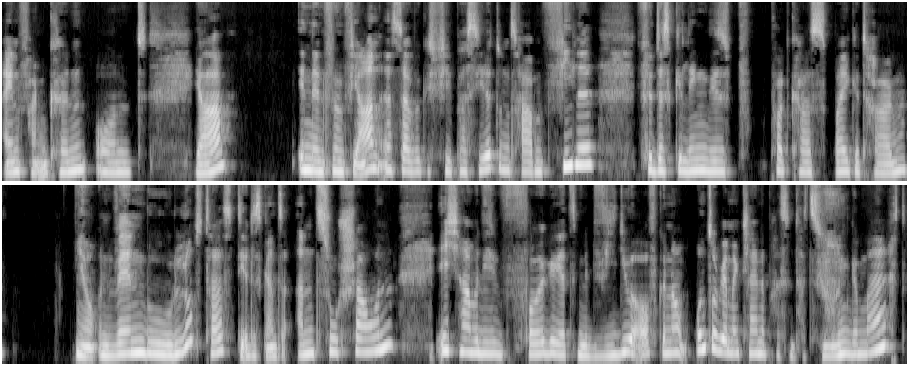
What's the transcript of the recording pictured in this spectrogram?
einfangen können. Und ja, in den fünf Jahren ist da wirklich viel passiert und es haben viele für das Gelingen dieses Podcasts beigetragen. Ja, und wenn du Lust hast, dir das Ganze anzuschauen, ich habe die Folge jetzt mit Video aufgenommen und sogar eine kleine Präsentation gemacht.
